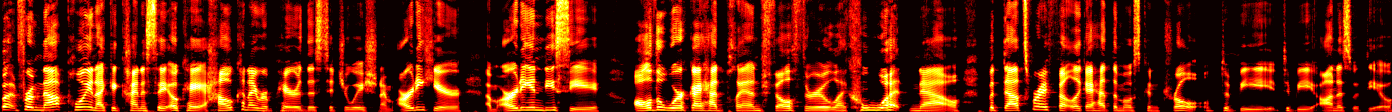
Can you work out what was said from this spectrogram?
but from that point, I could kind of say, okay, how can I repair this situation? I'm already here, I'm already in DC. All the work I had planned fell through. Like, what now? But that's where I felt like I had the most control, to be to be honest with you.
